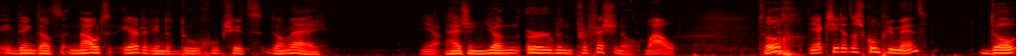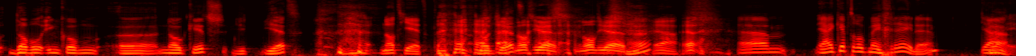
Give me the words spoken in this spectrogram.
ik denk dat Nout eerder in de doelgroep zit dan wij. Ja. Hij is een young urban professional. Wauw. Toch? Ja, ik zie dat als compliment. Do double income, uh, no kids, yet? Not yet. Not yet? Not yet, not yet. Huh? Ja. Um, ja, ik heb er ook mee gereden, hè? Ja, ja,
